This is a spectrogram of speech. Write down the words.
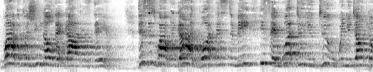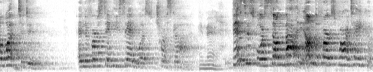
Why? Because you know that God is there. This is why when God brought this to me, He said, What do you do when you don't know what to do? And the first thing He said was, Trust God. Amen. This is for somebody. I'm the first partaker.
